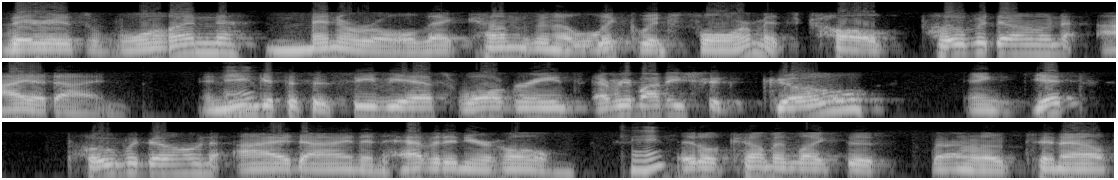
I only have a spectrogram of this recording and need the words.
There is one mineral that comes in a liquid form. It's called povidone iodine. And you can get this at CVS, Walgreens. Everybody should go and get povidone iodine and have it in your home. Okay. It'll come in like this, I don't know, 10 ounce.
